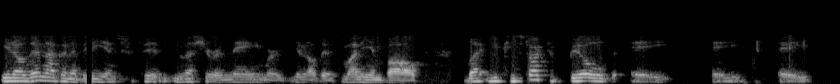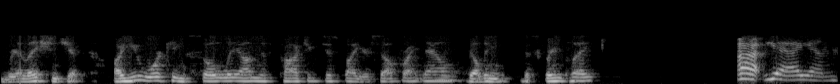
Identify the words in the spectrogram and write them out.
You know, they're not going to be interested unless you're a name or you know there's money involved. But you can start to build a a a relationship. Are you working solely on this project just by yourself right now, building the screenplay? Uh, yeah, I am.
